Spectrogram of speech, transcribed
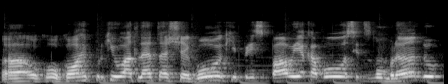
uh, ocorre porque o atleta chegou aqui principal e acabou se deslumbrando,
